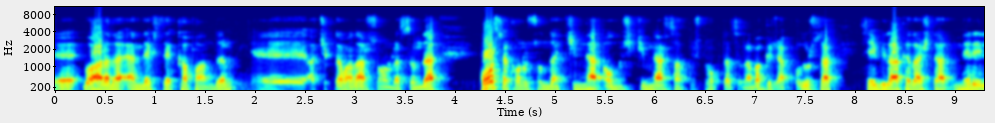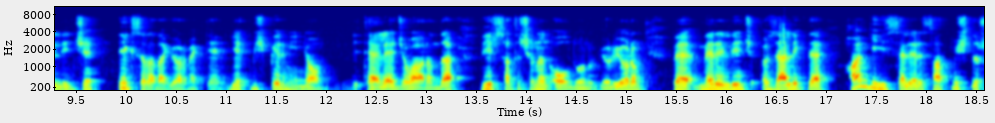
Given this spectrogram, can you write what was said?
e, bu arada endekste kapandım. E, açıklamalar sonrasında borsa konusunda kimler almış kimler satmış noktasına bakacak olursak sevgili arkadaşlar Merrill Lynch'i ilk sırada görmekteyim. 71 milyon TL civarında bir satışının olduğunu görüyorum. Ve Merrill Lynch özellikle hangi hisseleri satmıştır,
